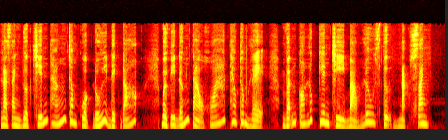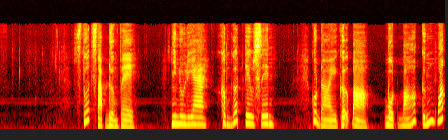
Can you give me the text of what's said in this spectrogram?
là giành được chiến thắng trong cuộc đối địch đó, bởi vì đấng tạo hóa theo thông lệ vẫn có lúc kiên trì bảo lưu sự nặc danh. Suốt dọc đường về, Ninulia không ngớt kêu rên. Cô đòi gỡ bỏ bột bó cứng quắc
